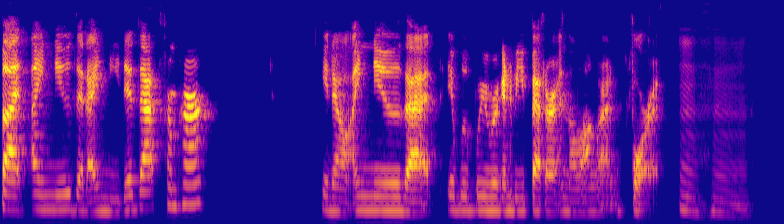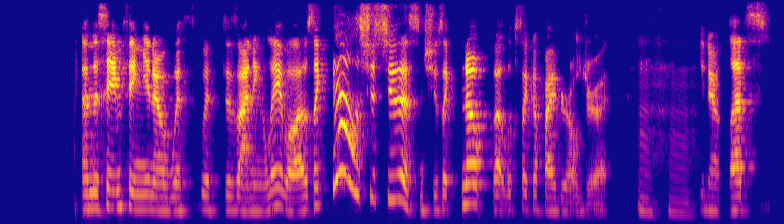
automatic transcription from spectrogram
but I knew that I needed that from her. You know, I knew that it would, we were going to be better in the long run for it. Mm-hmm and the same thing, you know, with with designing a label. I was like, yeah, let's just do this, and she was like, nope, that looks like a five year old drew it. Mm-hmm. You know, let's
